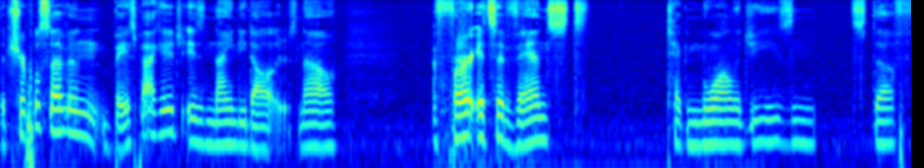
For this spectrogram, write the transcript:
the triple seven base package is ninety dollars. Now, for its advanced technologies and stuff,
